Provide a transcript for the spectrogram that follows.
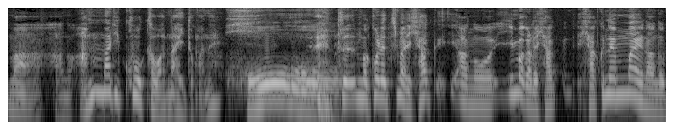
まあ、あの、あんまり効果はないとかね。ほう。まあ、これ、つまり1あの、今から 100, 100年前のあの、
